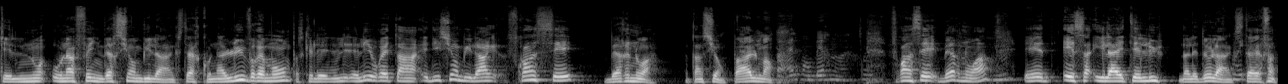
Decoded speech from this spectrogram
qu'on a fait une version bilingue. C'est-à-dire qu'on a lu vraiment, parce que le, le livre est en édition bilingue français-bernois. Attention, pas allemand Pas allemand, bernois. oui. français bernois et, et ça, il a été lu dans les deux langues. Oui. C'est-à-dire, enfin,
